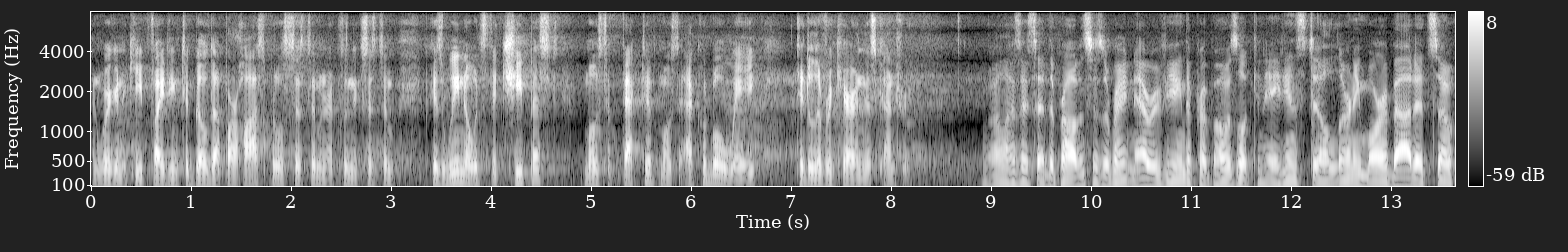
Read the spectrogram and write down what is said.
And we're going to keep fighting to build up our hospital system and our clinic system because we know it's the cheapest, most effective, most equitable way to deliver care in this country. Well, as I said, the provinces are right now reviewing the proposal. Canadians still learning more about it. So,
